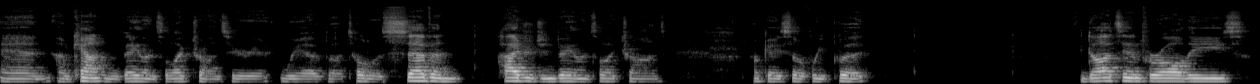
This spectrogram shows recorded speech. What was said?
and I'm counting valence electrons here. We have a total of seven hydrogen valence electrons. Okay so if we put dots in for all these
